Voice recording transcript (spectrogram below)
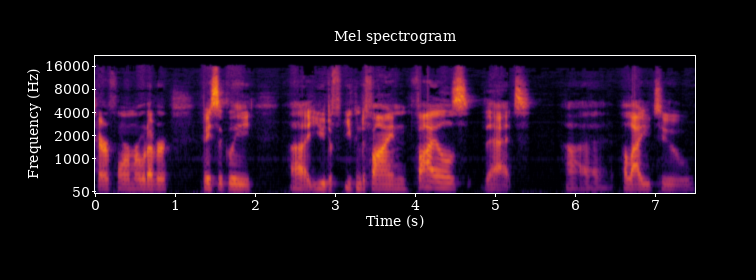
Terraform or whatever. Basically, uh, you def- you can define files that uh, allow you to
